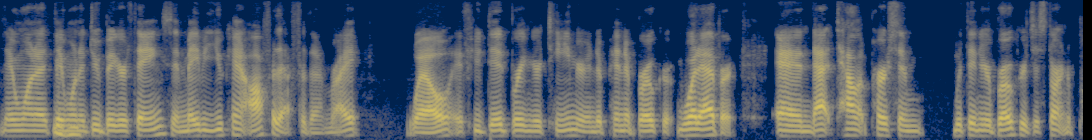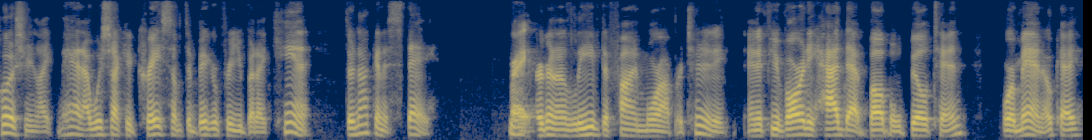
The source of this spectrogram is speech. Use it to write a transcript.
They want to they mm-hmm. want to do bigger things and maybe you can't offer that for them, right? Well, if you did bring your team, your independent broker, whatever, and that talent person within your brokerage is starting to push and you're like, "Man, I wish I could create something bigger for you, but I can't." They're not going to stay. Right. They're going to leave to find more opportunity. And if you've already had that bubble built in, where man, okay,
